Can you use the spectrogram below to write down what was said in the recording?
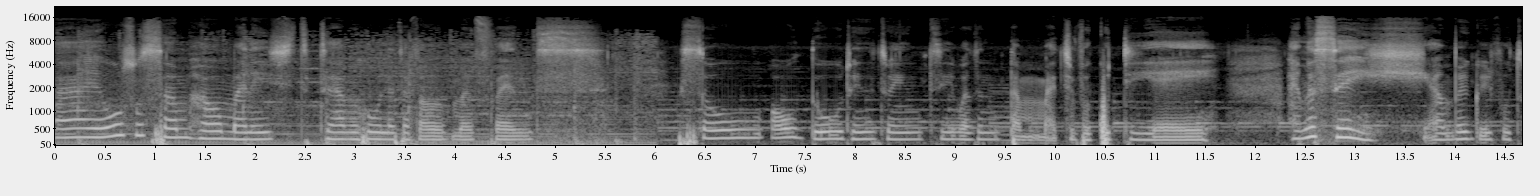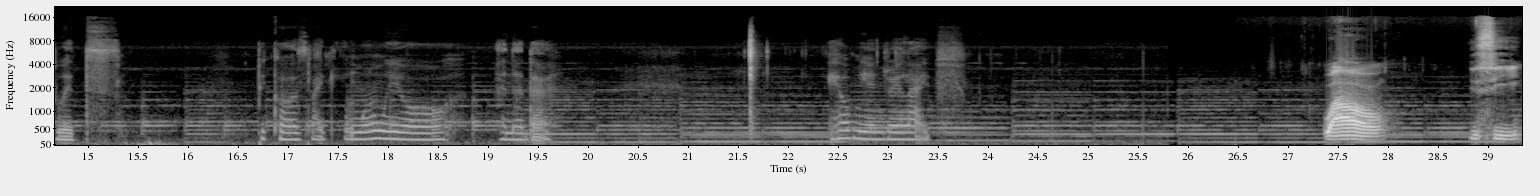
I also somehow managed to have a whole lot of fun with my friends. So, although 2020 wasn't that much of a good year, I must say I'm very grateful to it. Because, like, in one way or another, Help me enjoy life. Wow. You see,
